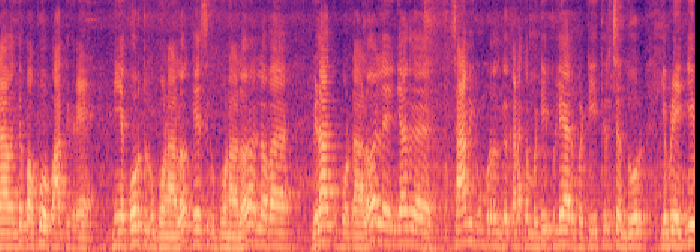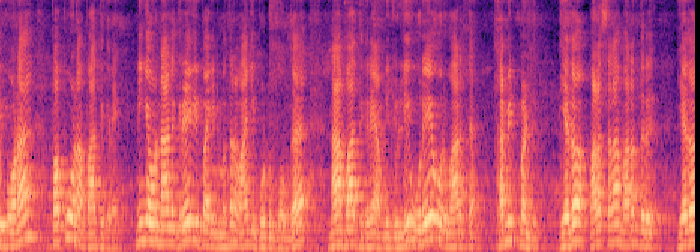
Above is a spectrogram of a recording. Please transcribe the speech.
நான் வந்து பப்புவை பார்த்துக்கிறேன். நீங்கள் கோர்ட்டுக்கு போனாலோ கேஸுக்கு போனாலோ இல்லை வ விழாக்கு போட்டாலோ இல்லை எங்கேயாவது சாமி கும்பிட்றதுக்கு கணக்கம்பட்டி பிள்ளையார்பட்டி திருச்செந்தூர் இப்படி எங்கேயும் போனால் பப்புவை நான் பார்த்துக்கிறேன். நீங்கள் ஒரு நாலு கிரேவி பாக்கெட் மாத்திரம் வாங்கி போட்டு போங்க. நான் பார்த்துக்கிறேன் அப்படின்னு சொல்லி ஒரே ஒரு வார்த்தை கமிட்மெண்ட் ஏதோ பழசெல்லாம் மறந்துரு. ஏதோ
